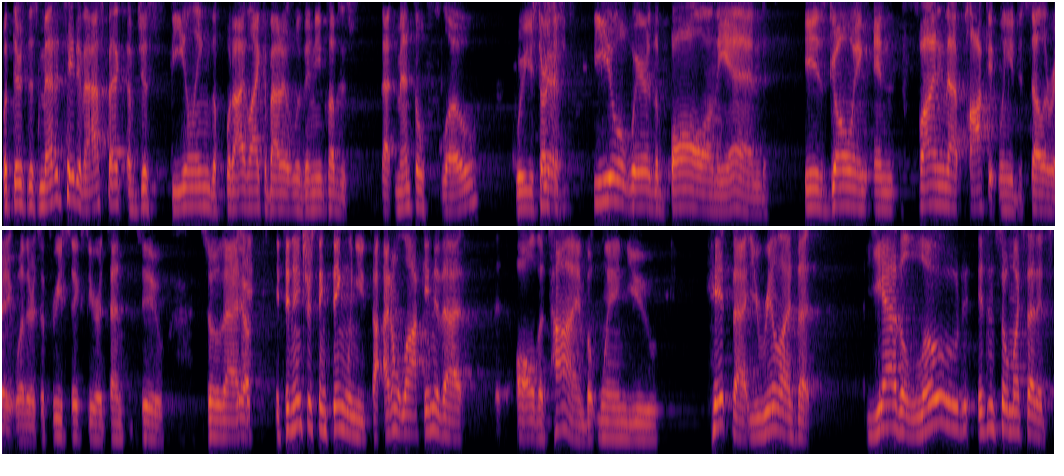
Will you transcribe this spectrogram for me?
but there's this meditative aspect of just feeling the. What I like about it with Indian clubs is that mental flow where you start yes. to feel where the ball on the end is going and finding that pocket when you decelerate, whether it's a 360 or a 10 to 2 so that yeah. it, it's an interesting thing when you i don't lock into that all the time but when you hit that you realize that yeah the load isn't so much that it's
